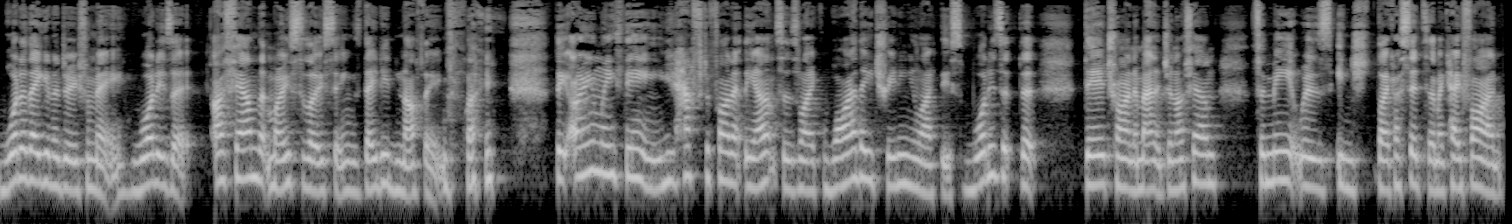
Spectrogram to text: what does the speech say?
What are they going to do for me? What is it? I found that most of those things, they did nothing. like the only thing you have to find out the answers, like, why are they treating you like this? What is it that they're trying to manage? And I found for me, it was in, like I said to them, okay, fine.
